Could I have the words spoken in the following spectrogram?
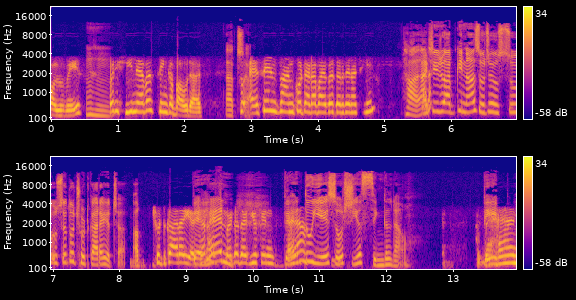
always but he never think about us तो अच्छा। ऐसे इंसान को टाटा बाय बाय कर देना चाहिए हाँ एक्चुअली जो आपकी ना सोचे उससे उससे तो छुटकारा ही अच्छा। अब छुटकारा ही है बेटर दैट यू कैन बहन तू ये सोच यू आर सिंगल नाउ you're बहन,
